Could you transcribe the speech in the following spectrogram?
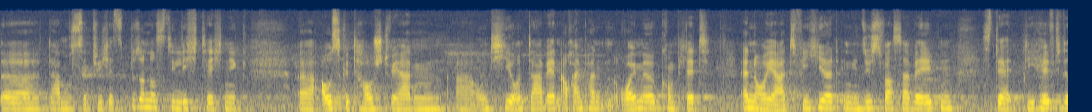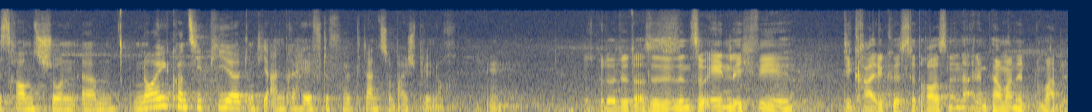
äh, da muss natürlich jetzt besonders die Lichttechnik äh, ausgetauscht werden. Äh, und hier und da werden auch ein paar Räume komplett erneuert. Wie hier in den Süßwasserwelten ist der, die Hälfte des Raums schon ähm, neu konzipiert und die andere Hälfte folgt dann zum Beispiel noch. Hm. Das bedeutet also, Sie sind so ähnlich wie die Kreideküste draußen in einem permanenten Wandel.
